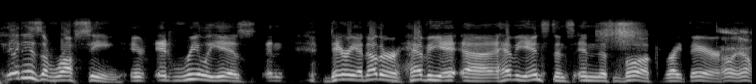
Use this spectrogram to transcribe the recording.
it is a rough scene. It it really is. And Darry, another heavy uh heavy instance in this book right there. Oh yeah.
